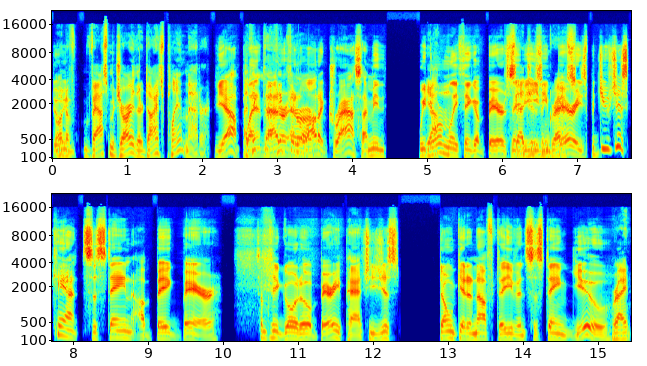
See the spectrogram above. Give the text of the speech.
doing and a vast majority of their diet's plant matter. yeah, plant think matter and there a lot of grass. I mean, we Yeah. normally think of bears maybe Sedges eating berries, but you just can't sustain a big bear. Sometimes you go to a berry patch, you just don't get enough to even sustain you, Right.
